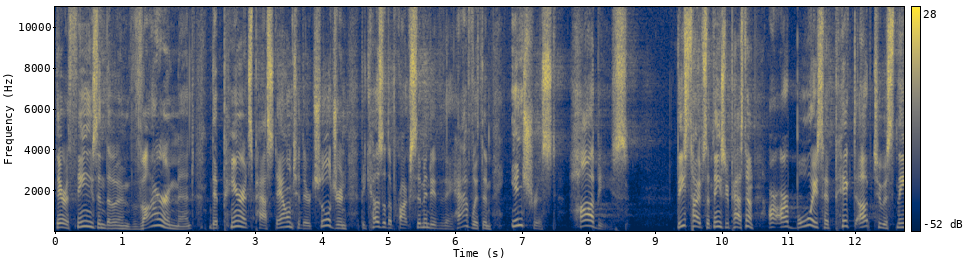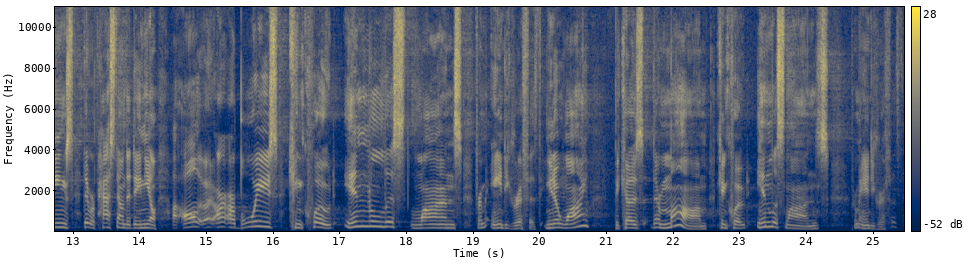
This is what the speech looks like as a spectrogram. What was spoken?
There are things in the environment that parents pass down to their children because of the proximity that they have with them interest, hobbies. These types of things we pass down. Our, our boys have picked up to us things that were passed down to Danielle. Uh, all, our, our boys can quote endless lines from Andy Griffith. You know why? Because their mom can quote endless lines from Andy Griffith.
